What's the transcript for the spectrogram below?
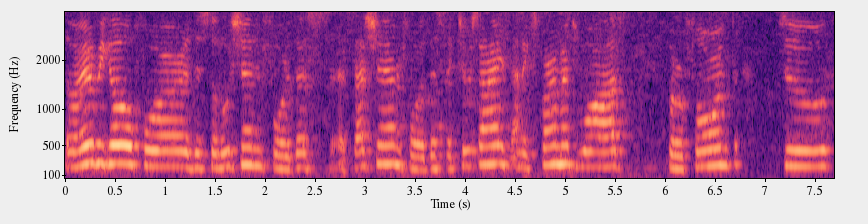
So here we go for the solution for this uh, session, for this exercise. An experiment was performed to,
